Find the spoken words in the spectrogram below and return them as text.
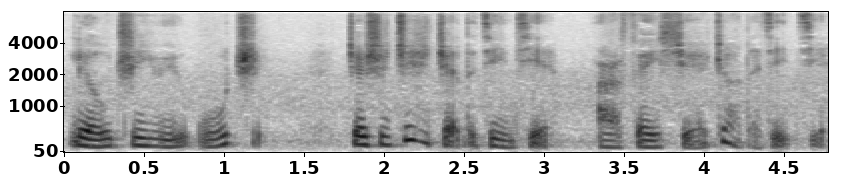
流之于无止？这是智者的境界，而非学者的境界。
